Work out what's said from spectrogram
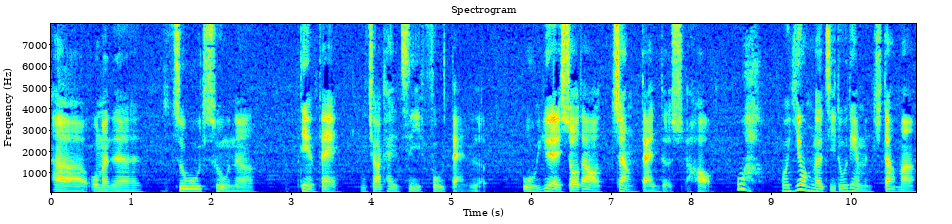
呃，我们的租屋处呢，电费你就要开始自己负担了。五月收到账单的时候，哇，我用了几度电，你们知道吗？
